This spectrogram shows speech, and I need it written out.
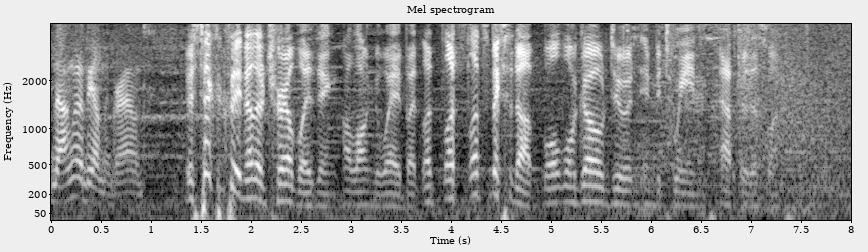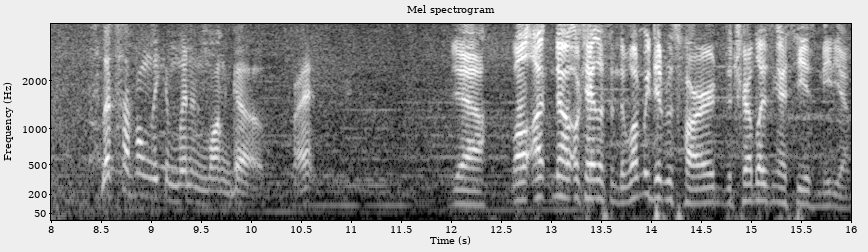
No, I'm gonna be on the ground. There's technically another trailblazing along the way, but let, let's let's mix it up. We'll we'll go do it in between after this one. Let's have one we can win in one go, right? Yeah. Well, I, no. Okay, listen. The one we did was hard. The trailblazing I see is medium,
